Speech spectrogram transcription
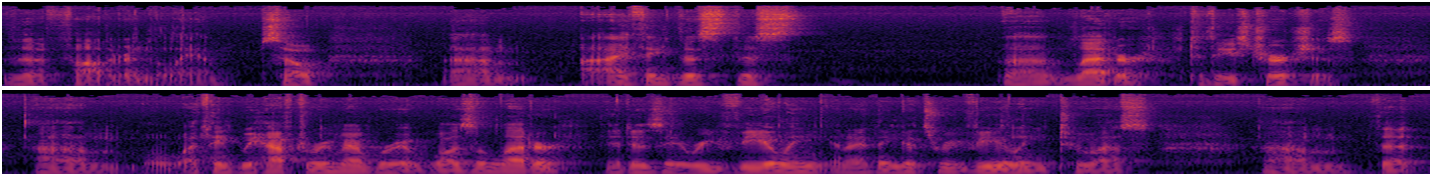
the Father and the Lamb. So um, I think this this uh, letter to these churches um, I think we have to remember it was a letter. It is a revealing, and I think it's revealing to us um, that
